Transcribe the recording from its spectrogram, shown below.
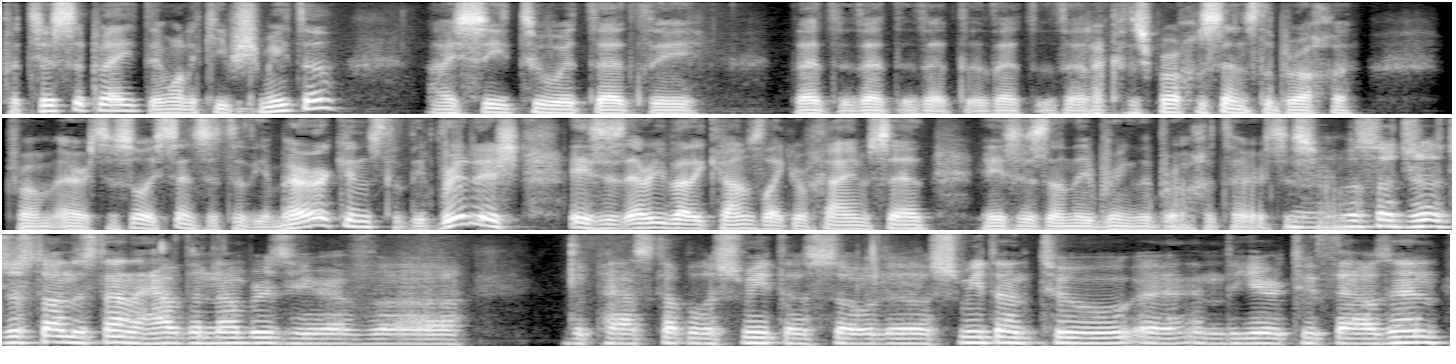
participate, they want to keep Shemitah, I see to it that the that that that that that, that HaKadosh Baruch Hu sends the bracha from Eretz Yisrael. He sends it to the Americans, to the British. He says everybody comes, like Rav Chaim said. He says, then they bring the bracha to Eretz Yisrael. Yeah, well, so ju- just to understand, I have the numbers here of uh, the past couple of Shemitahs. So the Shemitah in, two, uh, in the year 2000,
